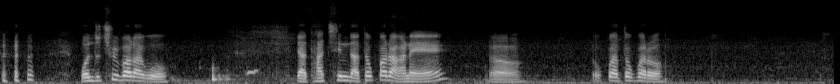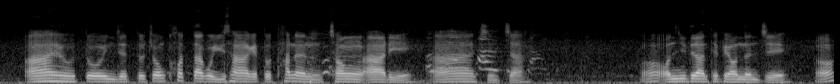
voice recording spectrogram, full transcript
먼저 출발하고. 야 다친다. 똑바로 안 해. 어. 똑바로 똑바로. 아유 또 이제 또 좀 컸다고 이상하게 또 타는 정아리. 아 진짜. 어 언니들한테 배웠는지. 어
